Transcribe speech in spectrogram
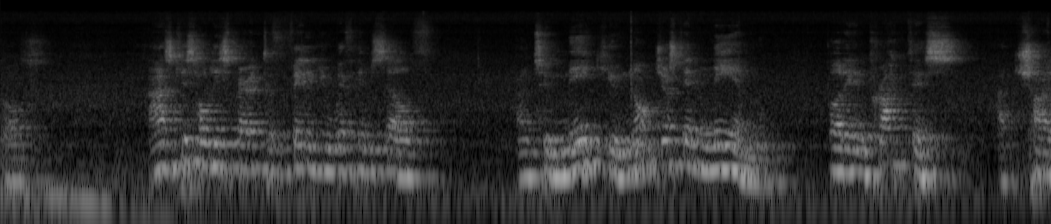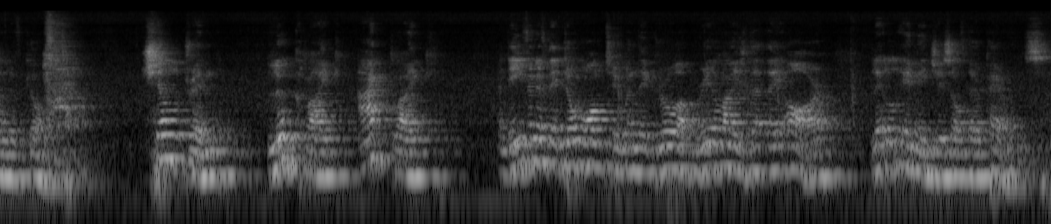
cross. Ask His Holy Spirit to fill you with Himself and to make you, not just in name, but in practice, a child of God. Children look like, act like, and even if they don't want to, when they grow up, realize that they are little images of their parents.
